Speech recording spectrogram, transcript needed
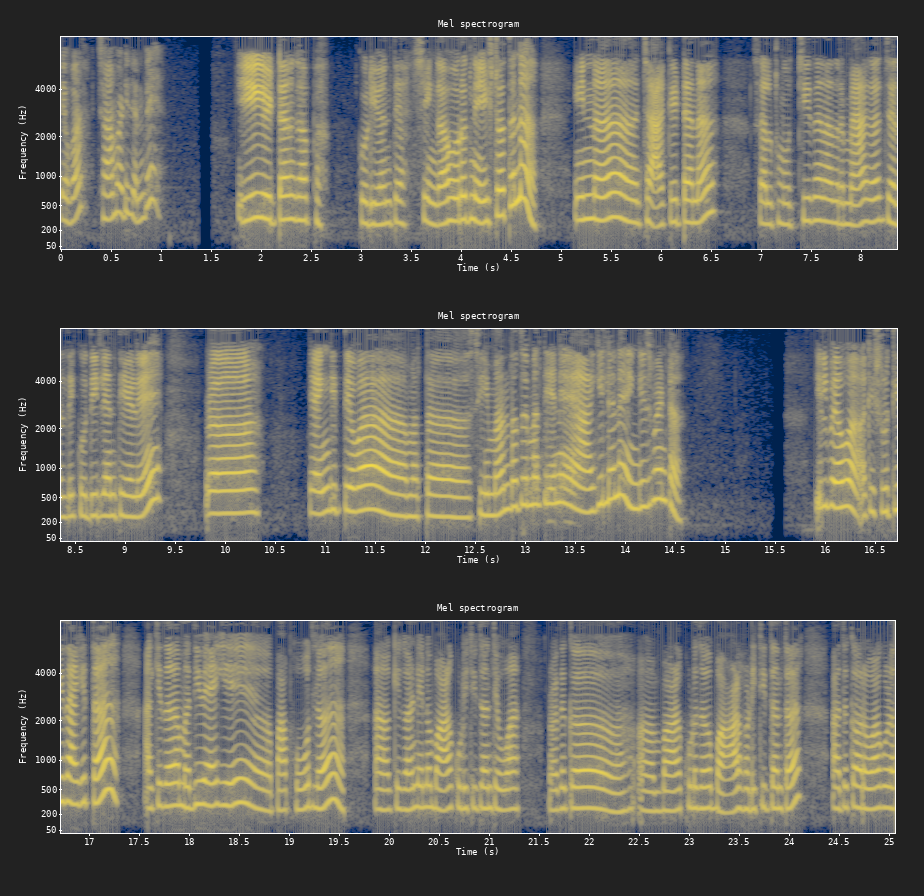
ಯವ್ವ, ಚಾ ಮಾಡಿದಂದೆ ಈಗ ಇಟ್ಟಂಗಪ್ಪ ಕುಡಿಯಂತೆ ಶೇಂಗಾ ಹುರಿದ್ನೆ ಇಷ್ಟೊತ್ತನ? ಇನ್ನು ಚಾಕಿಟ್ಟನ ಸ್ವಲ್ಪ ಮುಚ್ಚಿದನ, ಅದ್ರ ಮ್ಯಾಗ ಜಲ್ದಿ ಕುದೀಲಿ ಅಂತ ಹೇಳಿ. ಹೆಂಗಿತ್ಯವ ಮತ್ತು ಸೀಮಂದದ ಏನೇ ಆಗಿಲ್ಲನ ಎಂಗೇಜ್ಮೆಂಟ್ ಇಲ್ವೇವ ಆಕೆ ಶ್ರುತಿದಾಗಿತ್ತ ಆಕಿದ ಮದುವೆ ಆಗಿ ಪಾಪ ಹೋದ್ಲ. ಆಕೆ ಗಂಡೇನೋ ಭಾಳ ಕುಡಿತಿದ್ದಂತೆವ್ವ. ಅದಕ್ಕೆ ಭಾಳ ಕುಡ್ದ ಭಾಳ ಹೊಡಿತಿದ್ದಂತ. ಅದಕ್ಕೆ ಅವ್ರವಾಗಳು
